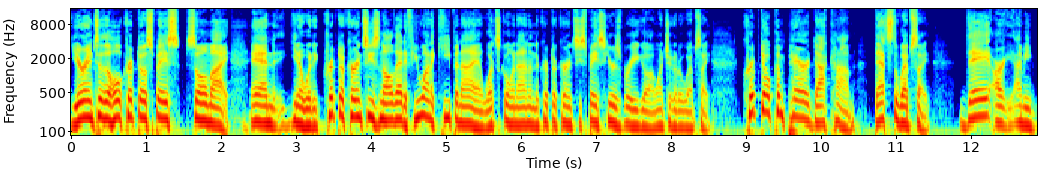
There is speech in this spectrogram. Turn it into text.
you're into the whole crypto space, so am I. And you know, with cryptocurrencies and all that, if you want to keep an eye on what's going on in the cryptocurrency space, here's where you go. I want you to go to a website, cryptocompare.com. That's the website. They are, I mean,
